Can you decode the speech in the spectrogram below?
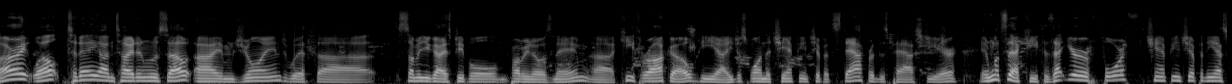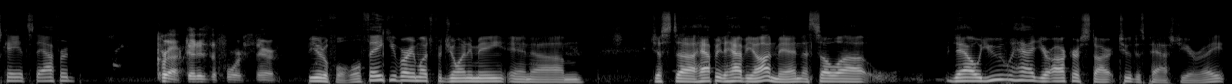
All right. Well, today on Tight and Loose Out, I'm joined with uh, some of you guys. People probably know his name, uh, Keith Rocco. He uh, he just won the championship at Stafford this past year. And what's that, Keith? Is that your fourth championship in the SK at Stafford? Correct. That is the fourth there. Beautiful. Well, thank you very much for joining me, and um, just uh, happy to have you on, man. So uh, now you had your ARCA start too this past year, right?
